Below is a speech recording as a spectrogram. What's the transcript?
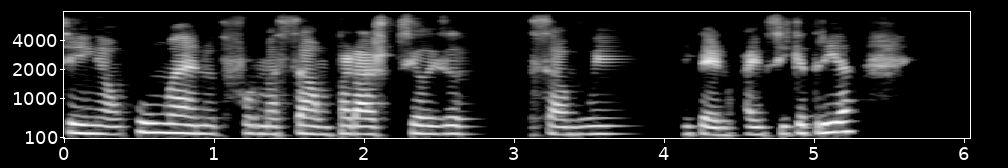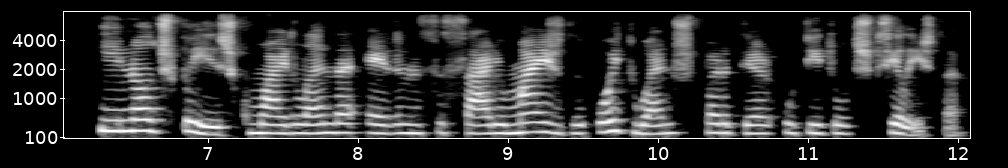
tinham um ano de formação para a especialização do interno em psiquiatria e noutros países, como a Irlanda, era necessário mais de oito anos para ter o título de especialista.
